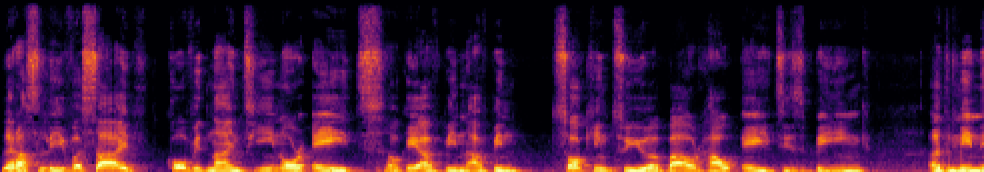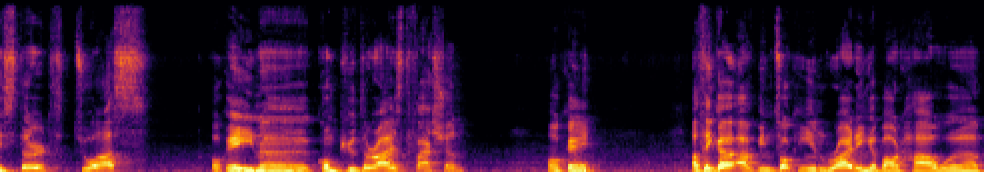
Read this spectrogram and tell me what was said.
let us leave aside COVID-19 or AIDS. Okay, I've been I've been talking to you about how AIDS is being administered to us. Okay, in a computerized fashion. Okay, I think I, have been talking and writing about how. Uh,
